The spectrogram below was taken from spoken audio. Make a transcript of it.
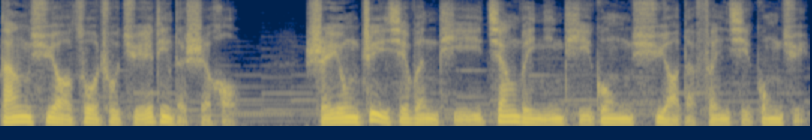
当需要做出决定的时候，使用这些问题将为您提供需要的分析工具。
